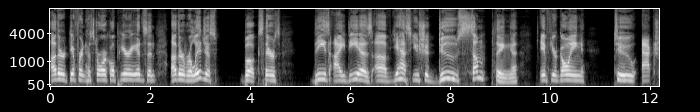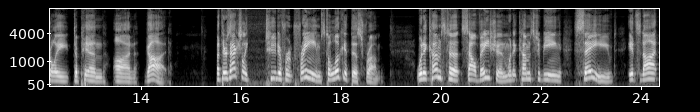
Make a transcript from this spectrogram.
other different historical periods and other religious books, there's these ideas of, yes, you should do something if you're going to actually depend on God. But there's actually two different frames to look at this from. When it comes to salvation, when it comes to being saved, it's not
